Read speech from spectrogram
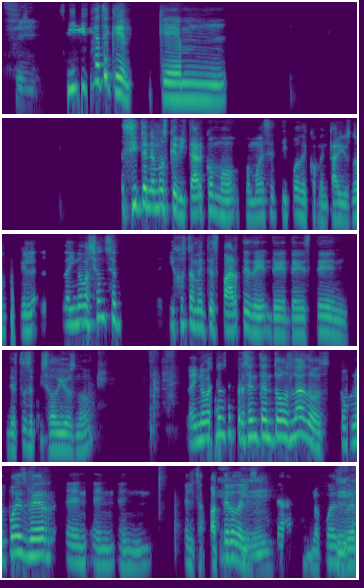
Sí. Sí, fíjate que, que mm, sí tenemos que evitar como, como ese tipo de comentarios, ¿no? Porque la, innovación se, y justamente es parte de, de, de, este, de estos episodios, ¿no? La innovación se presenta en todos lados, como lo puedes ver en, el zapatero de la esquina, lo puedes ver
